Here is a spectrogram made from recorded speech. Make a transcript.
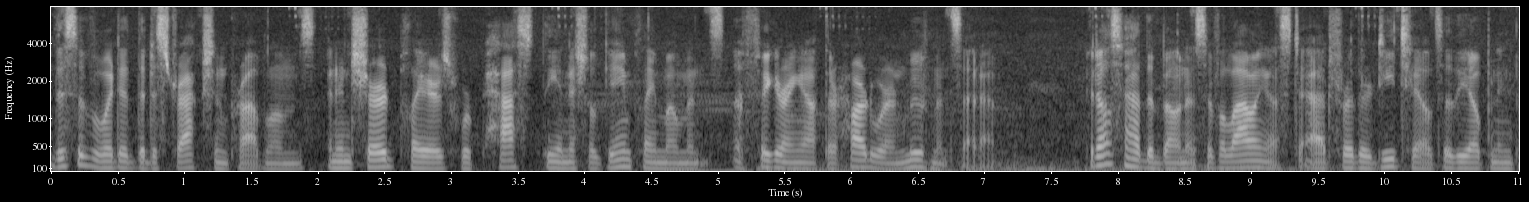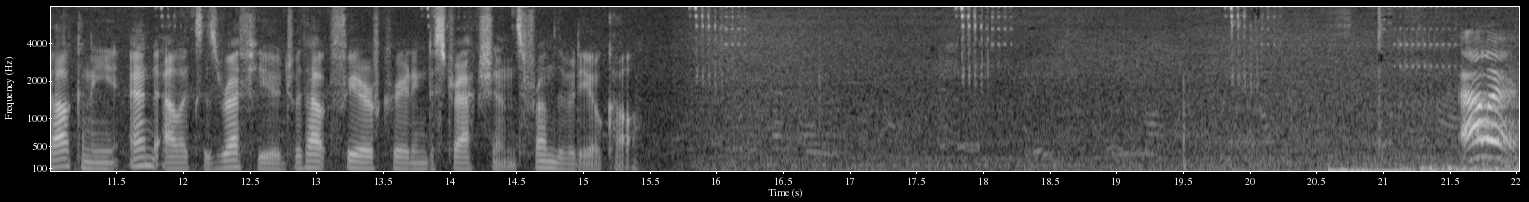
This avoided the distraction problems and ensured players were past the initial gameplay moments of figuring out their hardware and movement setup. It also had the bonus of allowing us to add further detail to the opening balcony and Alyx's refuge without fear of creating distractions from the video call. Alyx,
